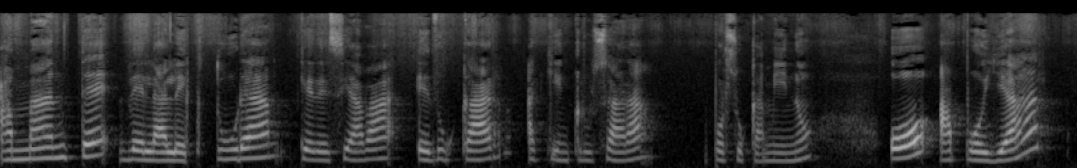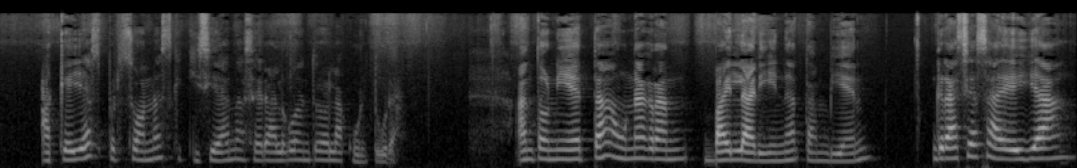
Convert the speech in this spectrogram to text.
Amante de la lectura que deseaba educar a quien cruzara por su camino o apoyar a aquellas personas que quisieran hacer algo dentro de la cultura. Antonieta, una gran bailarina también, gracias a ella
